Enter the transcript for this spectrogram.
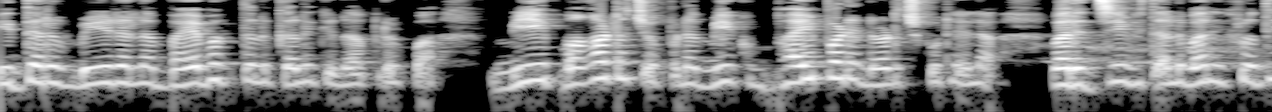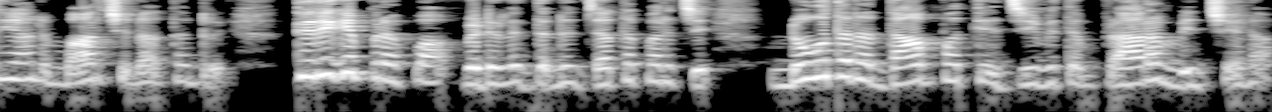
ఇద్దరు మీడల భయభక్తులు కలిగిన ప్రభ మీ మాట చొప్పున మీకు భయపడి నడుచుకునేలా వారి జీవితాలు వారి హృదయాలు మార్చి నా తండ్రి. తిరిగి ప్రభ బిడ్డలిద్దరిని జతపరిచి నూతన దాంపత్య జీవితం ప్రారంభించేలా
